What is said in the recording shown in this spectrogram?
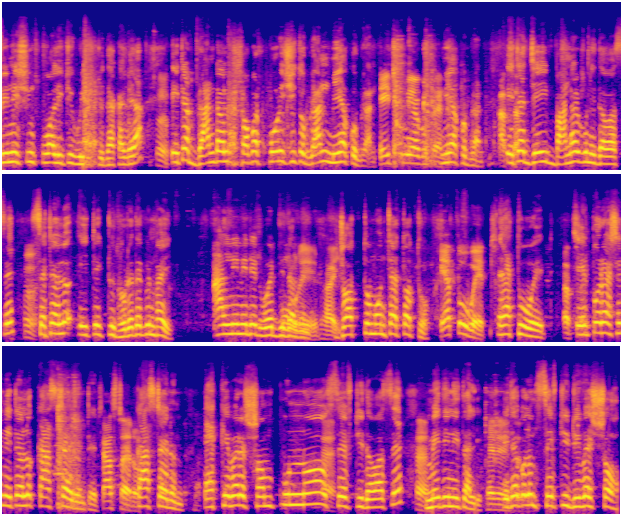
ফিনিশিং কোয়ালিটি গুলো একটু দেখা যায় এটা ব্র্যান্ডটা হলো সবার পরিচিত ব্র্যান্ড মিয়াকো ব্র্যান্ড এইটা মিয়াকো ব্র্যান্ড মিয়াকো ব্র্যান্ড। এটা যেই বানার গুনি দেওয়া আছে সেটা হলো এইটা একটু ধরে দেখবেন ভাই। আনলিমিটেড ওয়েট দিতে পারবেন। যত মন চায় তত। এত ওয়েট এত ওয়েট আচ্ছা। এরপর আসেন এটা হলো কাস্ট iron। কাস্ট আয়রন একেবারে সম্পূর্ণ সেফটি দেওয়া আছে হ্যাঁ। মেড ইন ইতালি এটা। করলাম সেফটি ডিভাইস সহ।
